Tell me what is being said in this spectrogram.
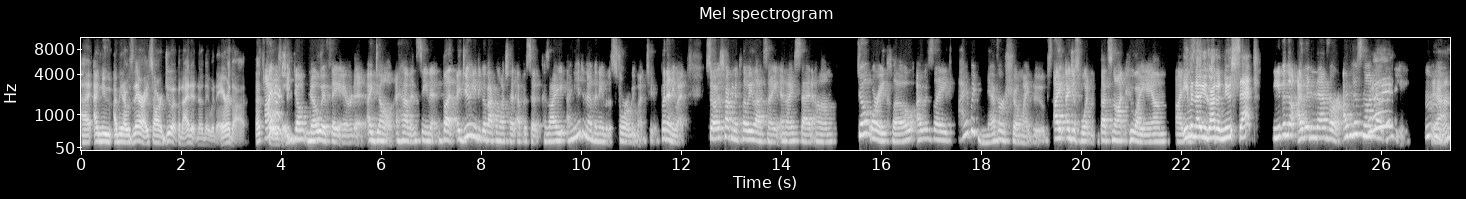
I I knew. I mean, I was there. I saw her do it, but I didn't know they would air that. That's crazy. I actually don't know if they aired it. I don't. I haven't seen it, but I do need to go back and watch that episode because I I need to know the name of the store we went to. But anyway, so I was talking to Chloe last night, and I said, um, "Don't worry, Chloe." I was like, I would never show my boobs. I I just wouldn't. That's not who I am. I Even just- though you got a new set. even though I would never. I'm just not that Really? ready. Mm-mm. Yeah,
